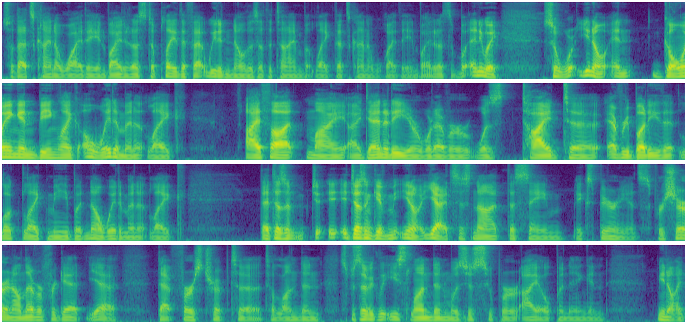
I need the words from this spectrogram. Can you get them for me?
so that's kind of why they invited us to play the fact we didn't know this at the time but like that's kind of why they invited us but anyway so we're you know and going and being like oh wait a minute like I thought my identity or whatever was tied to everybody that looked like me but no wait a minute like that doesn't it doesn't give me you know yeah it's just not the same experience for sure and i'll never forget yeah that first trip to to london specifically east london was just super eye-opening and you know i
